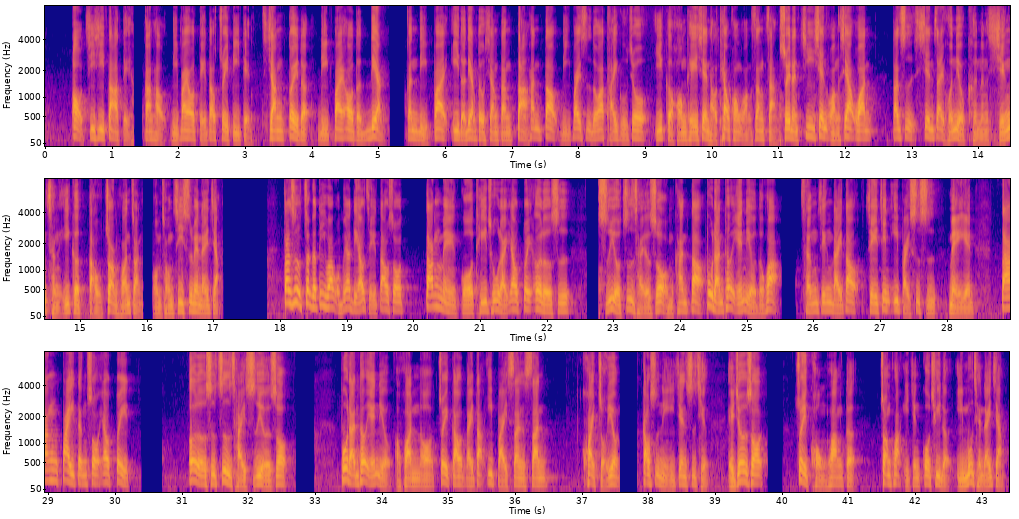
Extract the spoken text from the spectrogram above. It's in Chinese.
哦，继续大跌，刚好礼拜二跌到最低点，相对的礼拜二的量跟礼拜一的量都相当大。看到礼拜四的话，台股就一个红 K 线，好跳空往上涨，虽然季线往下弯，但是现在很有可能形成一个倒状反转。我们从技术面来讲，但是这个地方我们要了解到说，当美国提出来要对俄罗斯石油制裁的时候，我们看到布兰特原油的话，曾经来到接近一百四十美元。当拜登说要对俄罗斯制裁石油的时候，布兰特原油啊反而最高来到一百三十三块左右。告诉你一件事情，也就是说，最恐慌的状况已经过去了。以目前来讲，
